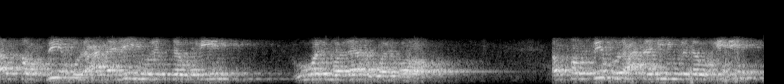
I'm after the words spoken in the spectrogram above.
التطبيق العملي للتوحيد هو الولاء والبراء التطبيق العملي للتوحيد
